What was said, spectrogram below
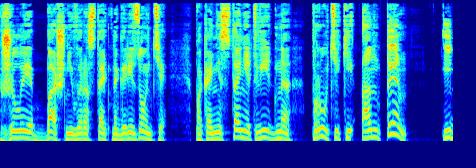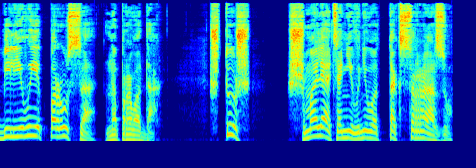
жилые башни вырастать на горизонте, пока не станет видно прутики антенн и бельевые паруса на проводах. Что ж, шмалять они в него так сразу.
